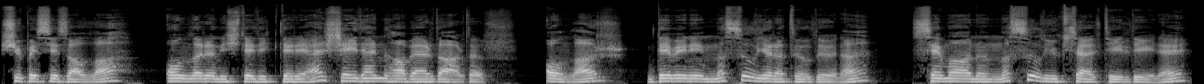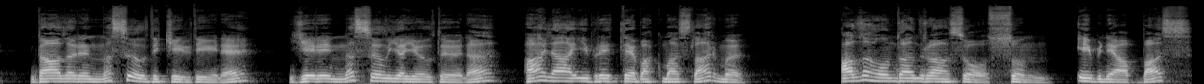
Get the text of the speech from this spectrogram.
Şüphesiz Allah, onların işledikleri her şeyden haberdardır. Onlar, devenin nasıl yaratıldığına, semanın nasıl yükseltildiğine, dağların nasıl dikildiğine, yerin nasıl yayıldığına hala ibretle bakmazlar mı? Allah ondan razı olsun. İbni Abbas,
